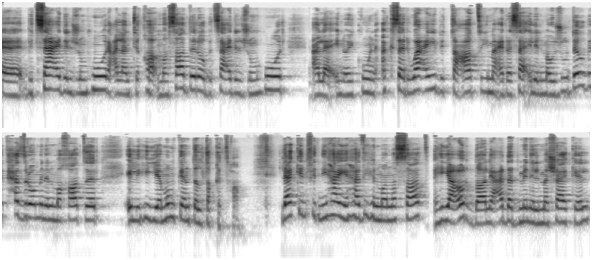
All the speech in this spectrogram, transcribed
بتساعد الجمهور على انتقاء مصادره وبتساعد الجمهور على إنه يكون أكثر وعي بالتعاطي مع الرسائل الموجودة وبتحذره من المخاطر اللي هي ممكن تلتقطها. لكن في النهاية هذه المنصات هي عرضة لعدد من المشاكل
